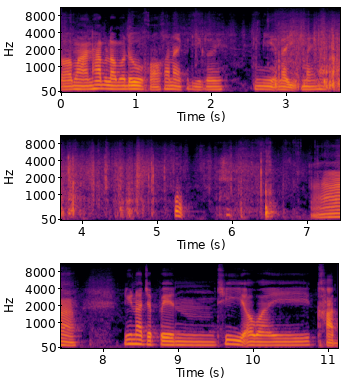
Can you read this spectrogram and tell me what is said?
ต่อมานะครับเรามาดูขอข้างในกันอีกเลย มีอะไรอีกไหมนะครับอุ๊อ่า นี่น่าจะเป็นที่เอาไว้ขัน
